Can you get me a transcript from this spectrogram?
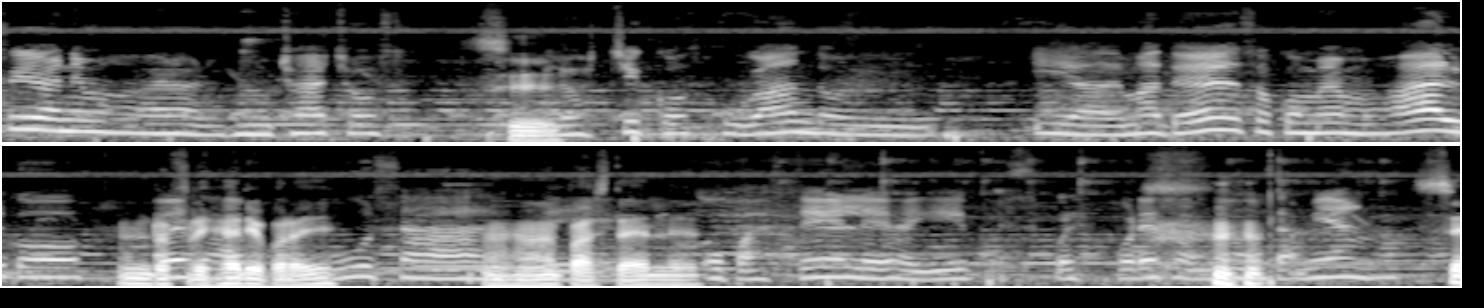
Sí, venimos a ver a los muchachos, Sí, los chicos jugando y, y además de eso comemos algo. Un refrigerio por ahí. pupusas, Ajá, pasteles. O pasteles, ahí pues, pues por eso también. sí,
